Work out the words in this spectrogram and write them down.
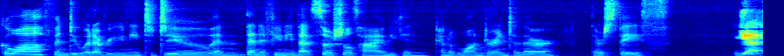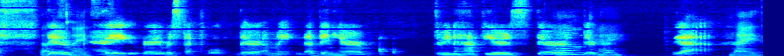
go off and do whatever you need to do and then if you need that social time you can kind of wander into their their space. Yes, That's they're nice. very very respectful. They're I mean I've been here three and a half years. They're oh, okay. they're good. Yeah. Nice.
